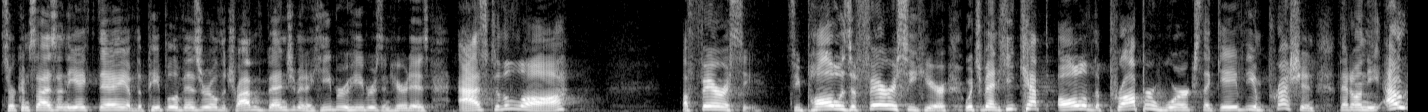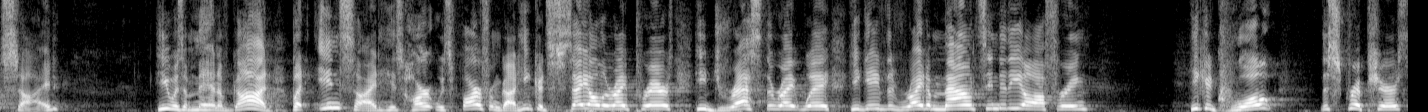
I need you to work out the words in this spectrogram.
Circumcised on the eighth day of the people of Israel, the tribe of Benjamin, a Hebrew Hebrews, and here it is. As to the law, a Pharisee. See, Paul was a Pharisee here, which meant he kept all of the proper works that gave the impression that on the outside, he was a man of God, but inside his heart was far from God. He could say all the right prayers, he dressed the right way, he gave the right amounts into the offering, he could quote the scriptures,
